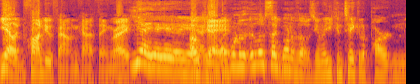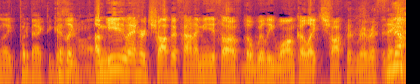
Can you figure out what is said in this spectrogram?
Yeah, like the fondue fountain kind of thing, right? Yeah, yeah, yeah, yeah, yeah. Okay. Yeah. Like one of the, it looks like one of those. You know, you can take it apart and like put it back together. Because like and all that sort of immediately when I heard chocolate fountain, I immediately thought of the Willy Wonka like chocolate river thing. No.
